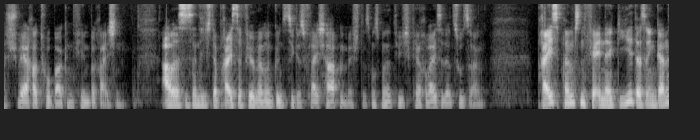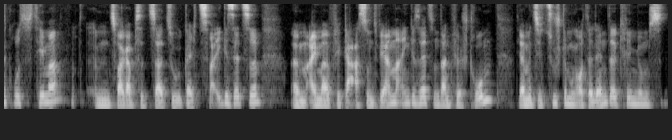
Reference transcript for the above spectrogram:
schwerer Tobak in vielen Bereichen. Aber das ist natürlich der Preis dafür, wenn man günstiges Fleisch haben möchte. Das muss man natürlich fairerweise dazu sagen. Preisbremsen für Energie, das ist ein ganz großes Thema. Und ähm, zwar gab es jetzt dazu gleich zwei Gesetze. Ähm, einmal für Gas und Wärme eingesetzt und dann für Strom. Die haben jetzt die Zustimmung auch der Ländergremiums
